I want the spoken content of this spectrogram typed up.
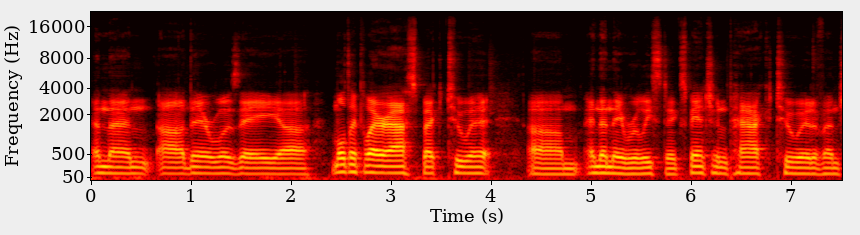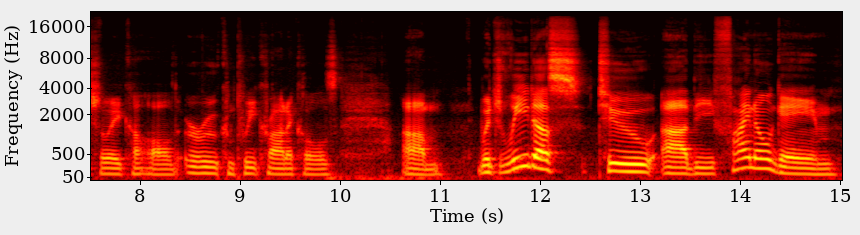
and then uh, there was a uh, multiplayer aspect to it. Um, and then they released an expansion pack to it eventually called Uru Complete Chronicles, um, which lead us to uh, the final game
